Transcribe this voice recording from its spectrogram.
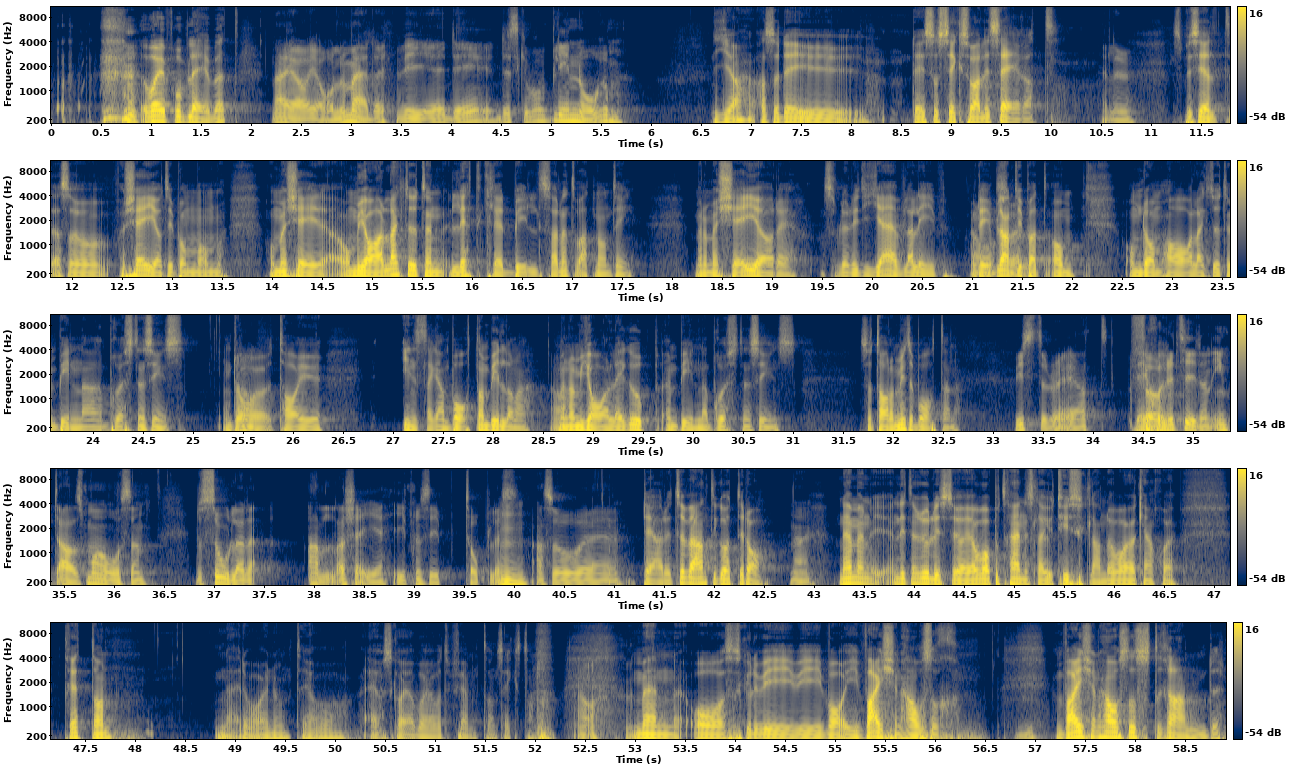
vad är problemet? Nej, ja, jag håller med dig. Vi, är- det, det ska bli en norm. Ja, alltså det är ju... Det är så sexualiserat. Eller hur? Speciellt alltså, för tjejer, typ om, om, om en tjej, om jag hade lagt ut en lättklädd bild så hade det inte varit någonting. Men om en tjej gör det så blir det ett jävla liv. Och det är Ja, ibland är typ att om, om de har lagt ut en bild när brösten syns, då tar ju Instagram bort de bilderna. Ja. Men om jag lägger upp en bild när brösten syns så tar de inte bort den. Visste du det att Det förr i tiden, inte alls många år sedan, då solade alla tjejer i princip topless. Mm. Alltså, eh, Det hade tyvärr inte gått idag. Nej. Nej men en liten rolig historia. Jag var på träningsläger i Tyskland. Då var jag kanske 13. Nej det var jag nog inte. Jag var... Nej jag skojar bara. Jag var typ 15, 16. Ja. Men och så skulle vi, vi var i Weichenhauser. Mm. Weichenhauser strand.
